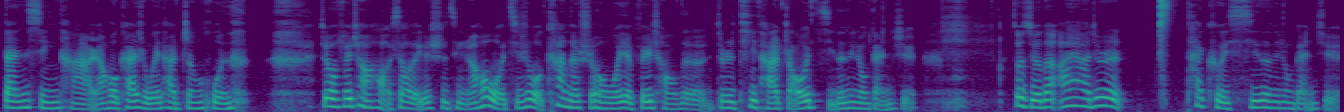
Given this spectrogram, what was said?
担心他，然后开始为他征婚，就非常好笑的一个事情。然后我其实我看的时候，我也非常的就是替他着急的那种感觉，就觉得哎呀，就是 太可惜的那种感觉。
